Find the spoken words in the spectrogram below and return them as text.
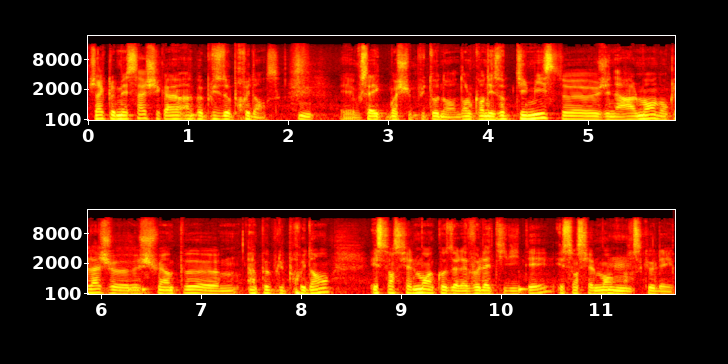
je dirais que le message, c'est quand même un peu plus de prudence. Mm. Et vous savez que moi, je suis plutôt dans, dans le camp des optimistes, euh, généralement, donc là, je, je suis un peu, euh, un peu plus prudent, essentiellement à cause de la volatilité, essentiellement Mm. parce que les,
